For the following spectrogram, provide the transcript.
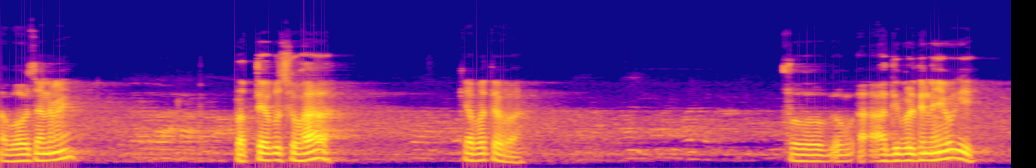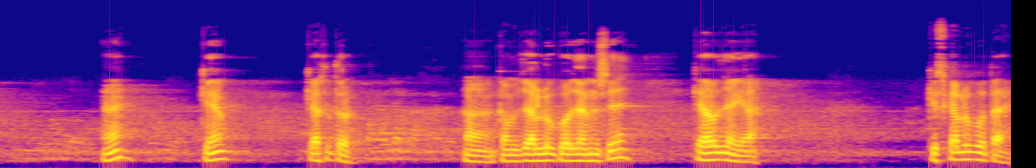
बहुवचन में प्रत्यय कुछ हुआ, क्या प्रत्यय हुआ? तो आदि वृद्धि नहीं होगी? हैं? क्यों? क्या सूत्र? हाँ कमज़ोर लुक हो जाने से क्या हो जाएगा? किसका लुक होता है?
